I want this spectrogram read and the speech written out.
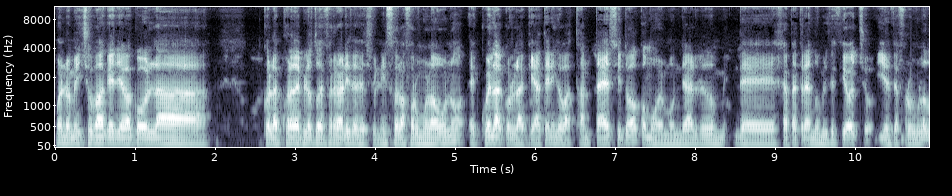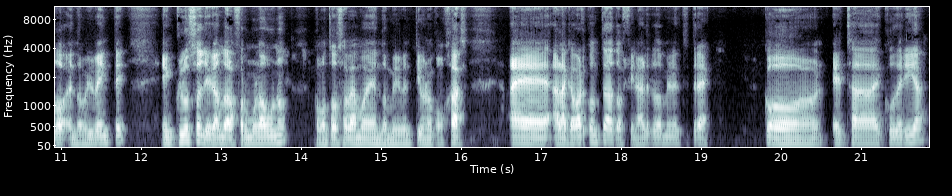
Bueno, Mick Schumacher lleva con la, con la escuela de pilotos de Ferrari desde su inicio de la Fórmula 1, escuela con la que ha tenido bastante éxito, como el Mundial de, de GP3 en 2018 y el de Fórmula 2 en 2020, incluso llegando a la Fórmula 1, como todos sabemos, en 2021 con Haas. Eh, al acabar contrato a finales de 2023 con esta escudería,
